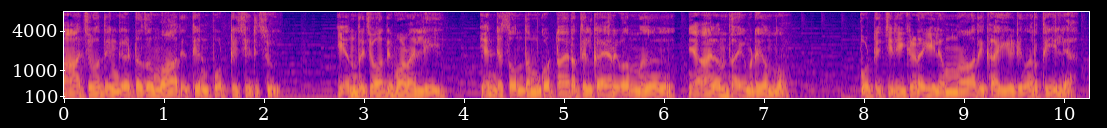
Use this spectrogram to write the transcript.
ആ ചോദ്യം കേട്ടതും ആദിത്യൻ പൊട്ടിച്ചിരിച്ചു. എന്ത് ചോദ്യമാണല്ലേ? എന്റെ സ്വന്തം കൊട്ടാരത്തിൽ കയറി വന്ന് ഞാനെന്താ ഇവിടെയൊന്നോ പൊട്ടിച്ചിരിക്കിടയിലും ആദി കൈയടി നിർത്തിയില്ല.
